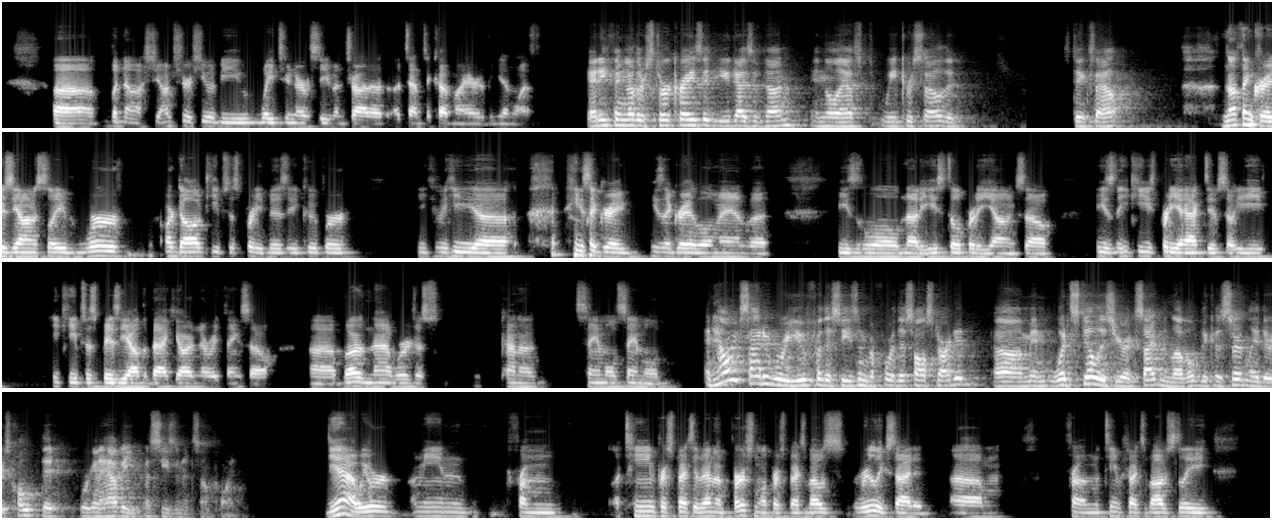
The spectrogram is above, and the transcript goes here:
Uh, but no, she, I'm sure she would be way too nervous to even try to attempt to cut my hair to begin with. Anything other stir crazy that you guys have done in the last week or so that stinks out? Nothing crazy, honestly. We're our dog keeps us pretty busy. Cooper, he, he uh, he's a great he's a great little man, but he's a little nutty. He's still pretty young, so he's he, he's pretty active. So he he keeps us busy out in the backyard and everything. So, uh, but other than that, we're just kind of same old, same old. And how excited were you for the season before this all started? Um, and what still is your excitement level? Because certainly there's hope that we're going to have a, a, season at some point. Yeah, we were. I mean, from a team perspective and a personal perspective, I was really excited. Um, from the team perspective, obviously,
